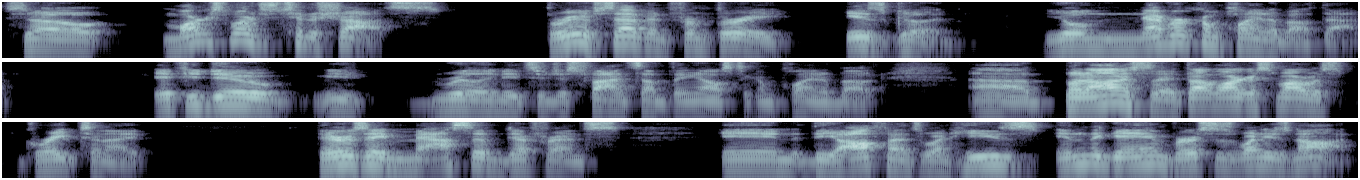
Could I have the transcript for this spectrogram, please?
So Mark Smart just hit a shots. Three of seven from three is good. You'll never complain about that. If you do, you really need to just find something else to complain about. Uh, but honestly, I thought Marcus Smart was great tonight. There's a massive difference in the offense when he's in the game versus when he's not.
